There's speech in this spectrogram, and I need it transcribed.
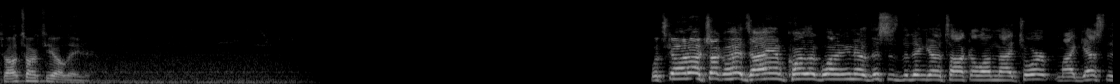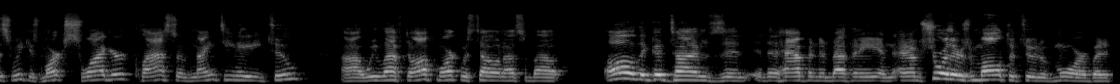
so I'll talk to y'all later. What's going on, Chuckleheads? I am Carlo Guadagnino. This is the Dingo Talk Alumni Tour. My guest this week is Mark Swiger, class of 1982. Uh, we left off. Mark was telling us about all the good times in, that happened in Bethany, and, and, I'm sure there's a multitude of more, but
